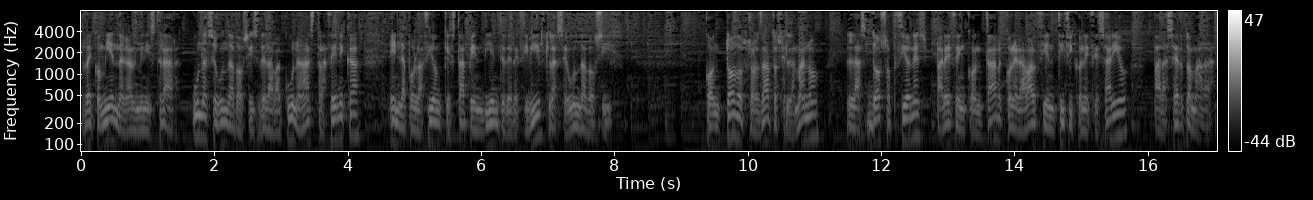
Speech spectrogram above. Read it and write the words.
recomiendan administrar una segunda dosis de la vacuna AstraZeneca en la población que está pendiente de recibir la segunda dosis. Con todos los datos en la mano, las dos opciones parecen contar con el aval científico necesario para ser tomadas.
